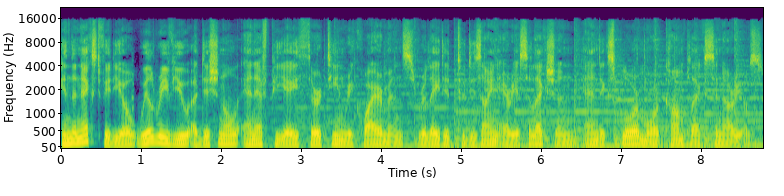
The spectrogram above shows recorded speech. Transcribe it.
In the next video, we'll review additional NFPA 13 requirements related to design area selection and explore more complex scenarios.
